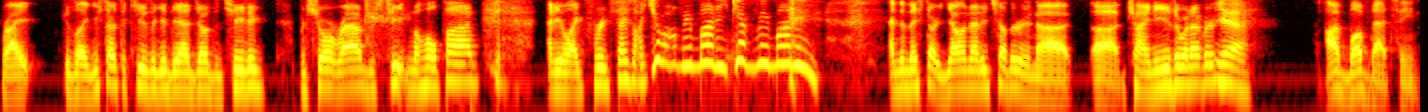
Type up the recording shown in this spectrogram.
right? Because like he starts accusing Indiana Jones of cheating, but Short Round was cheating the whole time. And he like freaks out. He's like, "You owe me money. Give me money." and then they start yelling at each other in uh, uh, Chinese or whatever. Yeah. I love that scene.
